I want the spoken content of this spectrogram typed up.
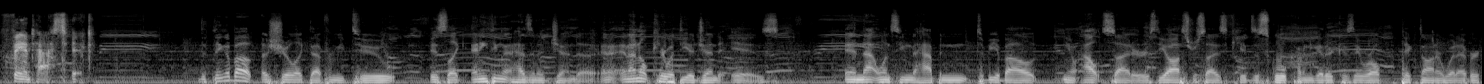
fantastic. the thing about a show like that for me too is like anything that has an agenda and, and i don't care what the agenda is and that one seemed to happen to be about you know outsiders the ostracized kids of school coming together because they were all picked on or whatever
